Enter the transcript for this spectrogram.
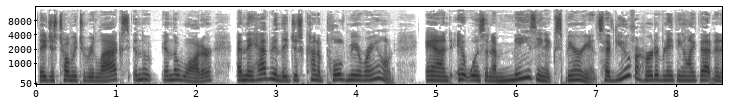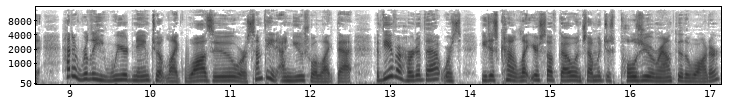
they just told me to relax in the in the water and they had me they just kind of pulled me around and it was an amazing experience. Have you ever heard of anything like that? And it had a really weird name to it, like Wazoo or something unusual like that. Have you ever heard of that, where you just kind of let yourself go and someone just pulls you around through the water?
